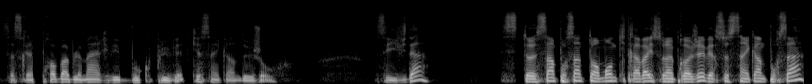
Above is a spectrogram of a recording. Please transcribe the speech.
ça serait probablement arrivé beaucoup plus vite que 52 jours. C'est évident. Si tu as 100% de ton monde qui travaille sur un projet versus 50%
